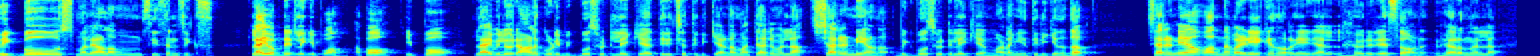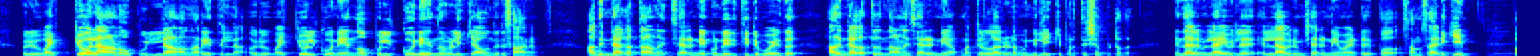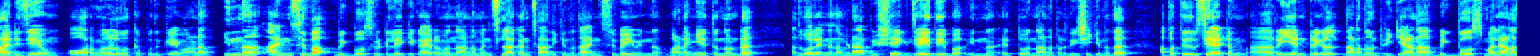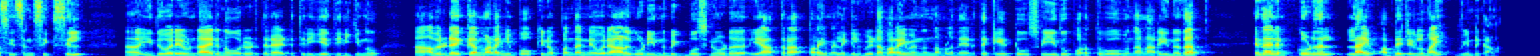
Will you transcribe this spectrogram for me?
Bigg Boss Malayalam season six. Live അപ്ഡേറ്റിലേക്ക് പോവാം. അപ്പോൾ ഇപ്പോൾ ലൈവിൽ ഒരാൾ കൂടി ബിഗ് ബോസ് വീട്ടിലേക്ക് തിരിച്ചെത്തിരിക്കുകയാണ് മറ്റാരുമല്ല ശരണ്യാണ് ബിഗ് ബോസ് വീട്ടിലേക്ക് മടങ്ങിയെത്തിരിക്കുന്നത് ശരണ്യ വന്ന വഴിയൊക്കെ എന്ന് പറഞ്ഞു കഴിഞ്ഞാൽ ഒരു രസമാണ്. വേറൊന്നുമല്ല ഒരു വൈക്കോലാണോ പുല്ലാണോ എന്ന് അറിയത്തില്ല. ഒരു വൈക്കോൽ കൂനയെന്നോ പുൽക്കൂനയെന്നോ വിളിക്കാവുന്ന ഒരു സാധനം. അതിന്റെ അകത്താണ് ശരണ്യെ കൊണ്ട് ഇരുത്തിയിട്ട് പോയത്. അതിന്റെ അകത്ത് നിന്നാണ് ശരണ്യ മറ്റുള്ളവരുടെ മുന്നിലേക്ക് പ്രത്യക്ഷപ്പെട്ടത്. എന്തായാലും ലൈവിൽ എല്ലാവരും ശരണ്യമായിട്ട് ഇപ്പോൾ സംസാരിക്കുകയും പരിചയവും ഓർമ്മകളും ഒക്കെ പുതുക്കുകയുമാണ്. ഇന്ന് അൻസിബ ബിഗ് ബോസ് വീട്ടിലേക്ക് കയറുമെന്നാണ് മനസ്സിലാക്കാൻ സാധിക്കുന്നത്. അൻസിബയും ഇന്ന് മടങ്ങിയെത്തുന്നുണ്ട്. അതുപോലെ തന്നെ നമ്മുടെ അഭിഷേക് ജയദീപ് ഇന്ന് എത്തുമെന്നാണ് പ്രതീക്ഷിക്കുന്നത്. അപ്പോൾ തീർച്ചയായിട്ടും റീ എൻട്രികൾ നടന്നുകൊണ്ടിരിക്കുകയാണ് ബിഗ് ബോസ് മലയാള സീസൺ സിക്സിൽ ഇതുവരെ ഉണ്ടായിരുന്ന ഓരോരുത്തരായിട്ട് തിരികെ എത്തിയിരിക്കുന്നു. അവരുടെയൊക്കെ മടങ്ങിപ്പോക്കിനൊപ്പം തന്നെ ഒരാൾ കൂടി ഇന്ന് ബിഗ് ബോസിനോട് യാത്ര പറയും അല്ലെങ്കിൽ വിട പറയുമെന്ന് നമ്മൾ നേരത്തെ കേട്ടു. ശ്രീതു പുറത്തു പോകുമെന്നാണ് അറിയുന്നത്. എന്തായാലും കൂടുതൽ ലൈവ് അപ്ഡേറ്റുകളുമായി വീണ്ടും കാണാം.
